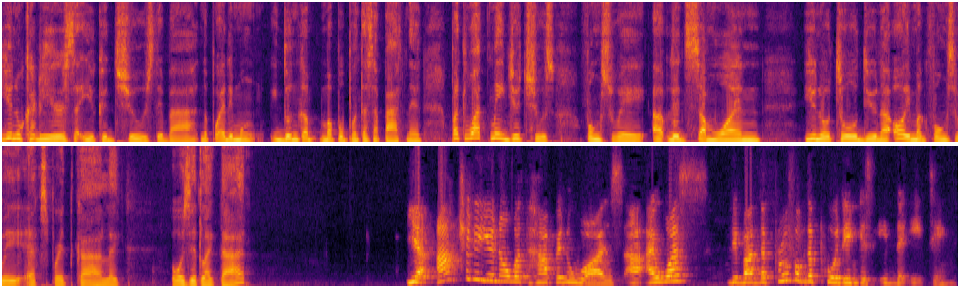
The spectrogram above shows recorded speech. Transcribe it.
you know, careers that you could choose, di ba? Na pwede mong, doon ka mapupunta sa path na yun. But what made you choose feng shui? Uh, did someone, you know, told you na, oh, mag feng shui expert ka? Like, was it like that? Yeah, actually, you know what happened was uh, I was, diba, the proof of the pudding is in the eating,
